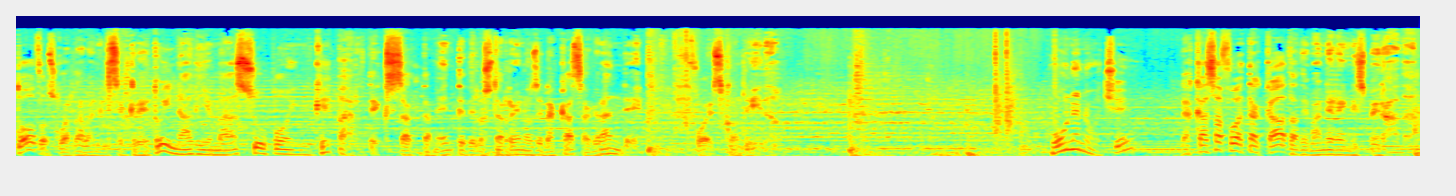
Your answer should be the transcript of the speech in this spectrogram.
Todos guardaban el secreto y nadie más supo en qué parte exactamente de los terrenos de la Casa Grande fue escondido. Una noche, la casa fue atacada de manera inesperada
